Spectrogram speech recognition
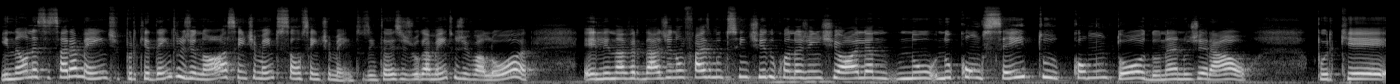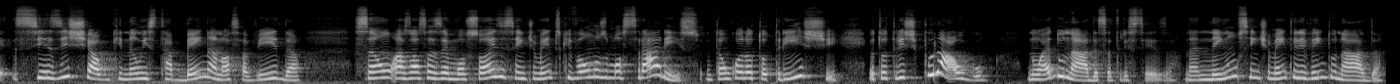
E não necessariamente, porque dentro de nós sentimentos são sentimentos. Então esse julgamento de valor ele na verdade não faz muito sentido quando a gente olha no, no conceito como um todo, né, no geral. Porque se existe algo que não está bem na nossa vida, são as nossas emoções e sentimentos que vão nos mostrar isso. Então, quando eu tô triste, eu tô triste por algo. Não é do nada essa tristeza, né? Nenhum sentimento ele vem do nada.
